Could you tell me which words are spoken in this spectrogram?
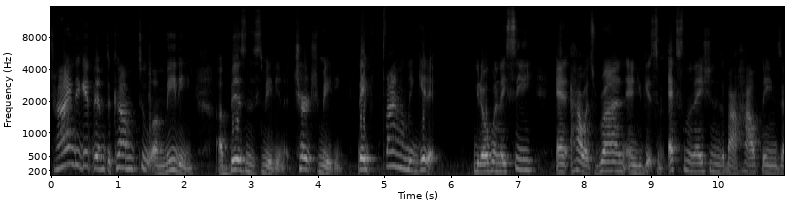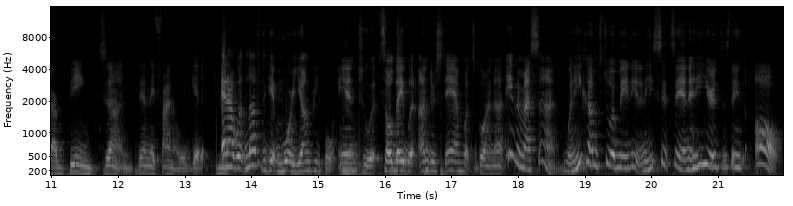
trying to get them to come to a meeting, a business meeting, a church meeting. They finally get it. You know, when they see and how it's run and you get some explanations about how things are being done, then they finally get it. And I would love to get more young people into it so they would understand what's going on. Even my son, when he comes to a meeting and he sits in and he hears this thing, oh,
